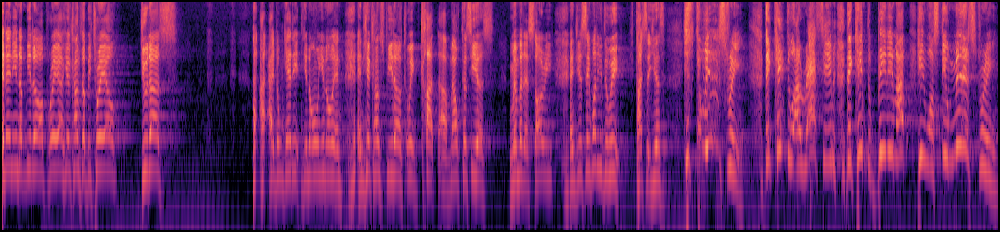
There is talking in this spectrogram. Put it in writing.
And then in the middle of prayer, here comes the betrayal. Judas. I, I, I don't get it, you know, you know, and, and here comes Peter going cut uh, Malchus' ears. Remember that story? And Jesus say, What are you doing? He touched the ears. He's still ministering. They came to arrest him, they came to beat him up. He was still ministering.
